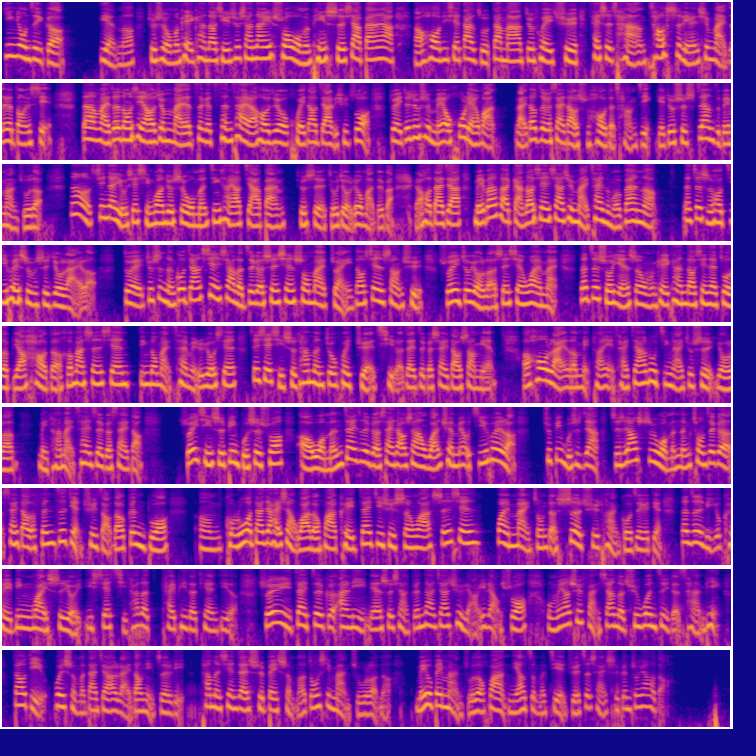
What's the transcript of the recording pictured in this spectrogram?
应用这个点呢？就是我们可以看到，其实就相当于说，我们平时下班啊，然后一些大族大妈就会去菜市场、超市里面去买这个东西。那买这个东西，然后就买了这个生菜，然后就回到家里去做。对，这就是没有互联网来到这个赛道时候的场景，也就是这样子被满足的。那现在有些情况就是，我们经常要加班，就是九九六嘛，对吧？然后大家没办法赶到线下去买菜，怎么办呢？那这时候机会是不是就来了？对，就是能够将线下的这个生鲜售卖转移到线上去，所以就有了生鲜外卖。那这时候延伸，我们可以看到现在做的比较好的盒马生鲜、叮咚买菜、每日优鲜这些，其实他们就会崛起了在这个赛道上面。而后来呢，美团也才加入进来，就是有了美团买菜这个赛道。所以其实并不是说，呃，我们在这个赛道上完全没有机会了。就并不是这样，只要是我们能从这个赛道的分支点去找到更多，嗯，如果大家还想挖的话，可以再继续深挖生鲜外卖中的社区团购这个点，那这里又可以另外是有一些其他的开辟的天地了。所以在这个案例里面，是想跟大家去聊一聊，说我们要去反向的去问自己的产品，到底为什么大家要来到你这里？他们现在是被什么东西满足了呢？没有被满足的话，你要怎么解决？这才是更重要的。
